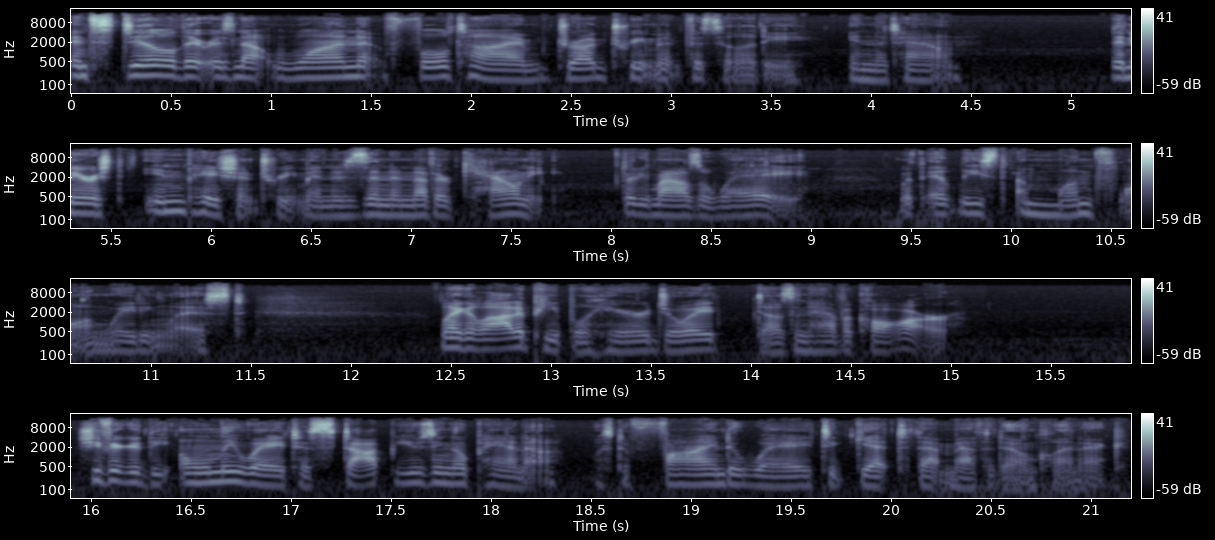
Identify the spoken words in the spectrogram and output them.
And still, there is not one full time drug treatment facility in the town. The nearest inpatient treatment is in another county, 30 miles away, with at least a month long waiting list. Like a lot of people here, Joy doesn't have a car. She figured the only way to stop using Opana was to find a way to get to that methadone clinic.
